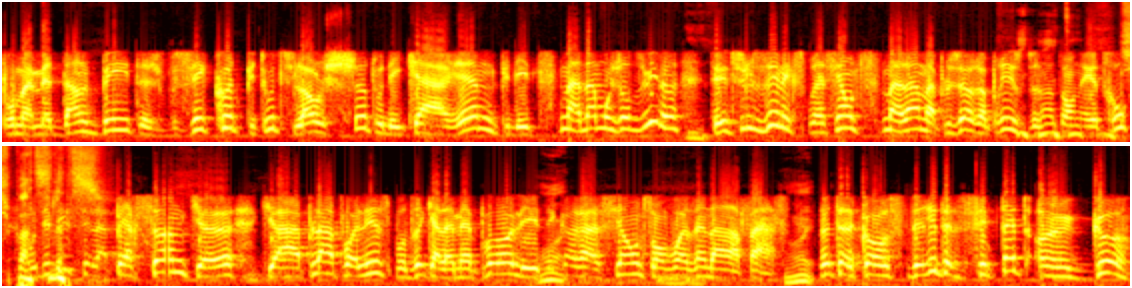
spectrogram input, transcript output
pour me mettre dans le beat, je vous écoute, puis toi, tu lâches ça, toi, des Karen, puis des petites madames aujourd'hui, là. T'as utilisé l'expression petite madame à plusieurs reprises durant ton intro. Au début, c'est la personne que, qui a appelé la police pour dire qu'elle aimait pas les décorations de son voisin d'en face. Ouais. Là, t'as considéré, t'as dit, c'est peut-être un gars,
